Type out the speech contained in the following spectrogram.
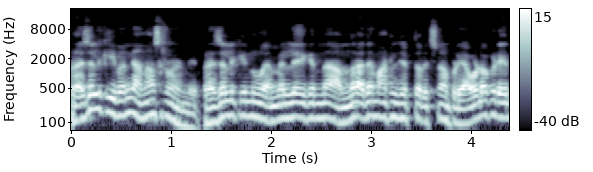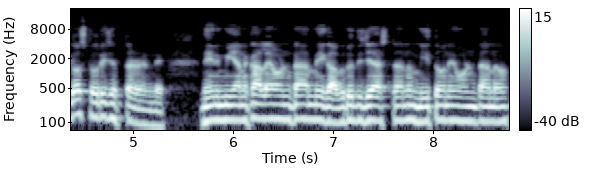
ప్రజలకి ఇవన్నీ అనవసరం అండి. ప్రజలకి నువ్వు ఎమ్మెల్యే కింద అందరూ అదే మాటలు చెప్తారు. వచ్చినప్పుడు ఎవడో ఒకటి ఏదో స్టోరీ చెప్తాడండి. నేను మీ వెనకాలే ఉంటా మీకు అభివృద్ధి చేస్తాను మీతోనే ఉంటాను.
